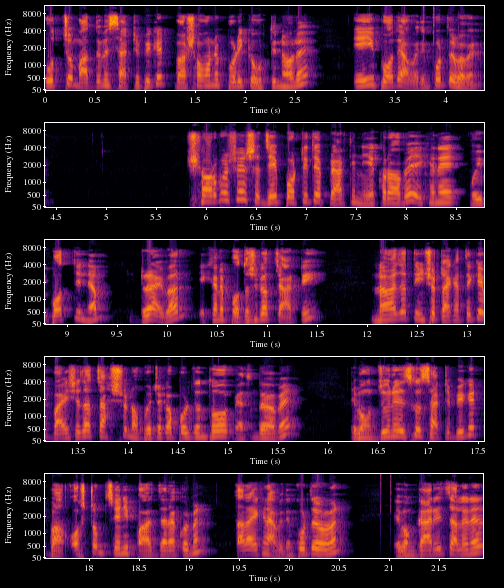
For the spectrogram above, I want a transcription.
উচ্চ মাধ্যমিক সার্টিফিকেট বা সমানের পরীক্ষা উত্তীর্ণ হলে এই পদে আবেদন করতে পারবেন। সর্বশেষ যে পদটিতে প্রার্থী নিয়োগ করা হবে, এখানে ওই পদটির নাম ড্রাইভার। এখানে পদসংখ্যা চারটি। নয় হাজার তিনশো টাকা থেকে বাইশ টাকা পর্যন্ত বেতন দেওয়া হবে এবং জুনিয়র স্কুল সার্টিফিকেট বা অষ্টম শ্রেণি পাস যারা করবেন, তারা এখানে আবেদন করতে পারবেন এবং গাড়ি চালানোর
